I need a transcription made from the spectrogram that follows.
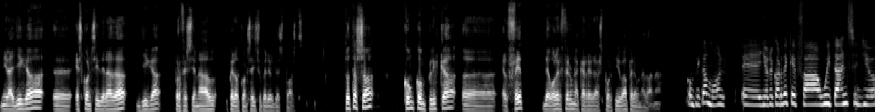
ni la lliga eh, és considerada lliga professional per al Consell Superior d'Esports. Tot això com complica eh, el fet de voler fer una carrera esportiva per a una dona? Complica molt eh, jo recorde que fa 8 anys, jo,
